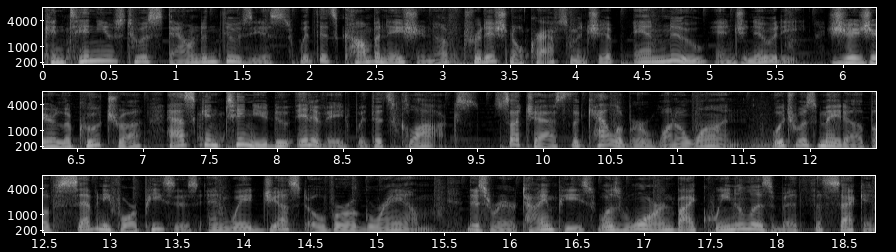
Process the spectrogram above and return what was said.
continues to astound enthusiasts with its combination of traditional craftsmanship and new ingenuity. LeCoultre has continued to innovate with its clocks, such as the Caliber 101, which was made up of 74 pieces and weighed just over a gram. This rare timepiece was worn by Queen Elizabeth II.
